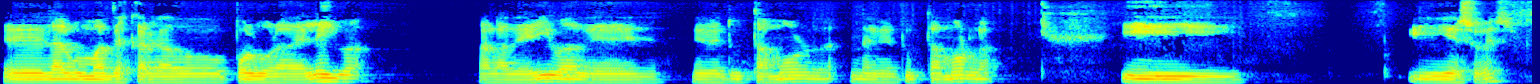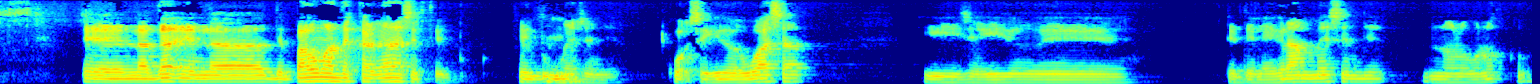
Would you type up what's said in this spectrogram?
el álbum más descargado, Pólvora de Leiva, a la deriva de, de Vetusta Morla, de Vetusta Morla. Y, y eso es. En la, en la de pago más descargadas es Facebook, Facebook Mm. Messenger, seguido de WhatsApp y seguido de, de Telegram Messenger, no lo conozco.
